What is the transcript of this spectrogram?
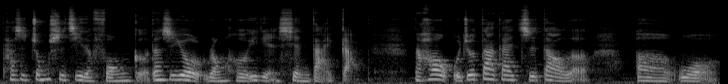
它是中世纪的风格，但是又融合一点现代感。然后我就大概知道了，呃，我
